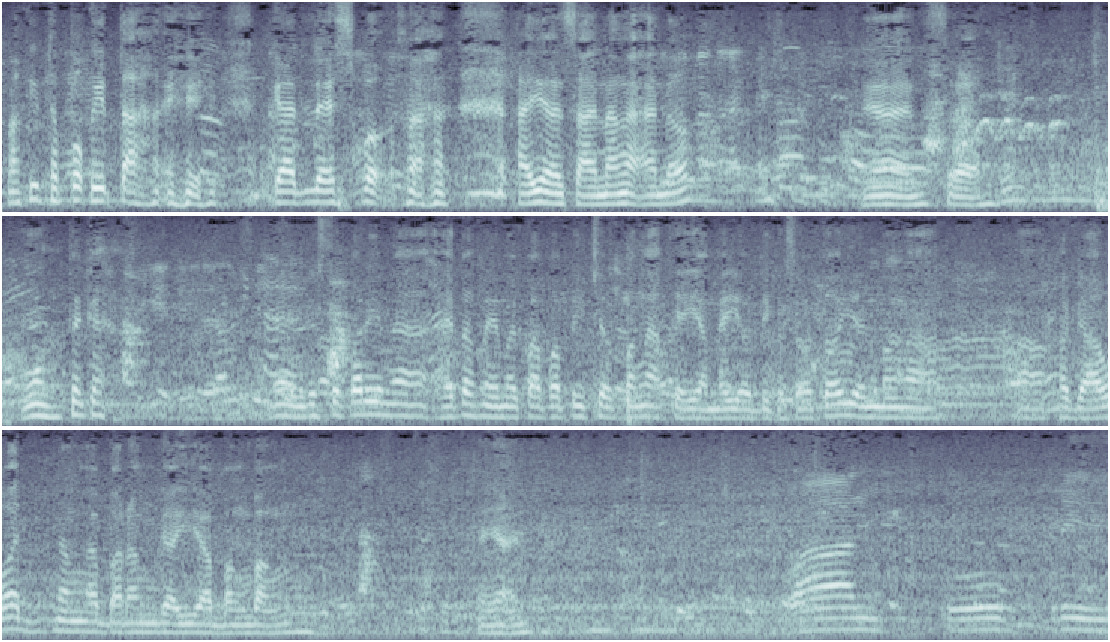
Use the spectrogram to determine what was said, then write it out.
makita po kita. God bless po. Ayun, sana nga ano. Ayan, so, ayan, teka. Ayan, gusto pa rin na, uh, eto may magpapapicture pa nga kay uh, Mayor Vico Soto, yun mga uh, kagawad ng uh, barangay uh, Bangbang. Ayan. One, two, three.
